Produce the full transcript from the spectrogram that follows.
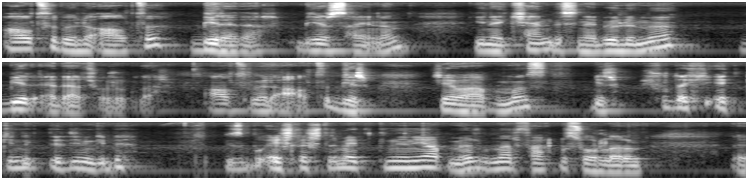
6 bölü 6 1 eder. Bir sayının yine kendisine bölümü 1 eder çocuklar. 6 bölü 6 1. Cevabımız 1. Şuradaki etkinlik dediğim gibi biz bu eşleştirme etkinliğini yapmıyoruz. Bunlar farklı soruların, e,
